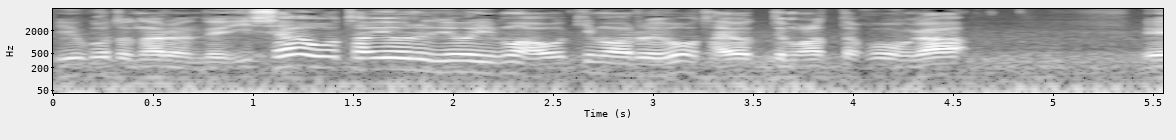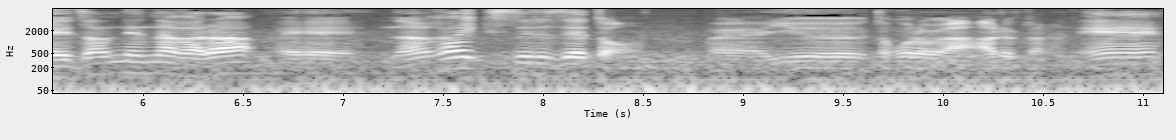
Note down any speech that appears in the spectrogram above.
ということになるんで、医者を頼るよりも青木丸を頼ってもらった方が、えー、残念ながら、えー、長生きするぜと、えいうところがあるからね。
